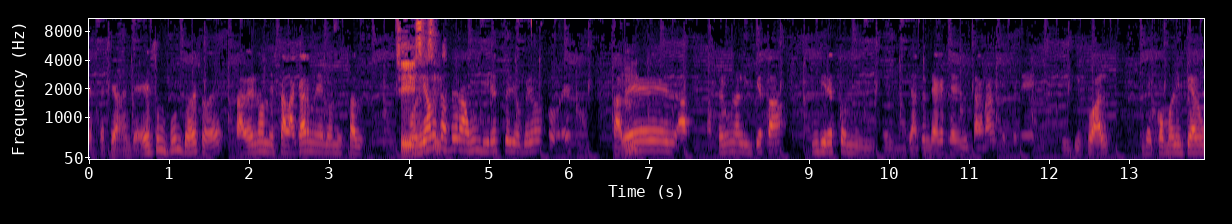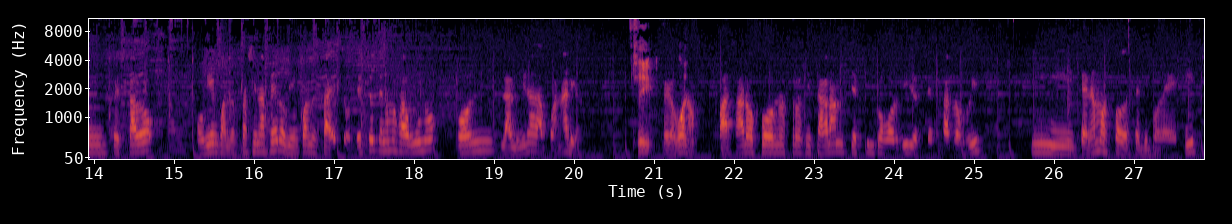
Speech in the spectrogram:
Efectivamente. Es un punto eso, ¿eh? Saber dónde está la carne, dónde está el... Sí, Podríamos sí. hacer algún directo, yo creo, sobre eso. Saber ha- hacer una limpieza, un directo, en- en- ya tendría que ser en Instagram, que tiene un visual, de cómo limpiar un pescado, o bien cuando está sin hacer, o bien cuando está hecho. De hecho, tenemos alguno con la lubina de Acuanaria. Sí, Pero bueno, pasaros por nuestros Instagram, chef.gordillos, chef Carlos Ruiz, y tenemos todo este tipo de tips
